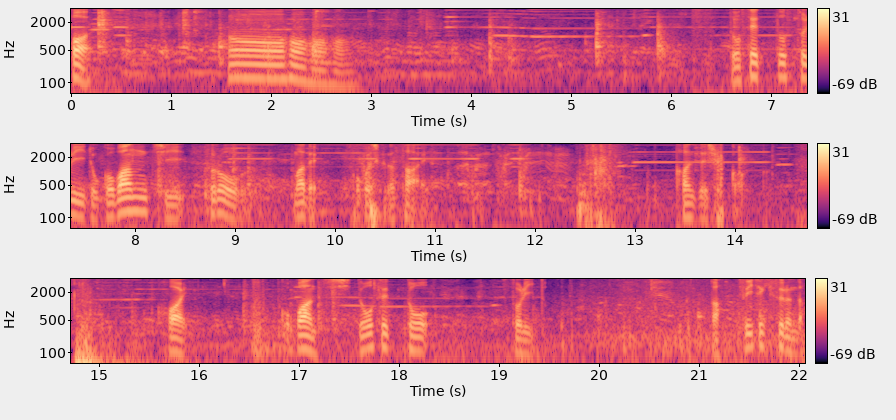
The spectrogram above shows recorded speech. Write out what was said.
はあほうほうほうほう。ドセットストリート5番地ソローまでお越しください。感じでしょうか。はい。5番地ドセットストリート。あ、追跡するんだ。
